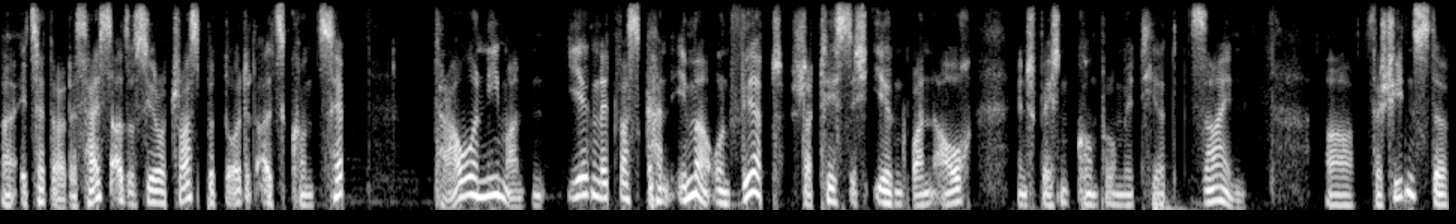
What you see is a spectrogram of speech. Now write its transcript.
äh, etc. Das heißt also, Zero Trust bedeutet als Konzept, traue niemanden. Irgendetwas kann immer und wird statistisch irgendwann auch entsprechend kompromittiert sein. Äh, verschiedenste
